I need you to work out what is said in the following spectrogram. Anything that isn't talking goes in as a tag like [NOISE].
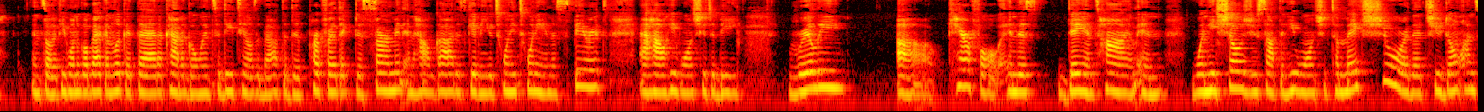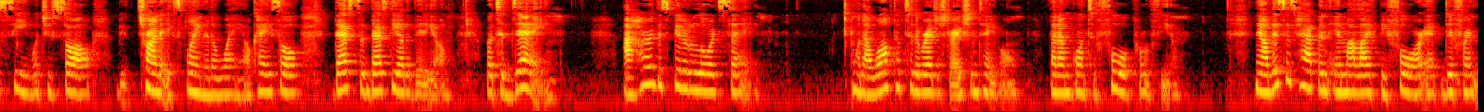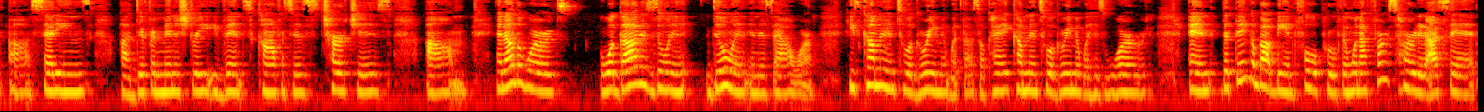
And so if you want to go back and look at that, I kind of go into details about the, prophetic discernment and how God is giving you 2020 in the spirit and how he wants you to be really uh, careful in this day and time. And when he shows you something, he wants you to make sure that you don't unsee what you saw, trying to explain it away. Okay, so that's the, that's the other video. But today, I heard the Spirit of the Lord say, when I walked up to the registration table, that I'm going to foolproof you. Now, this has happened in my life before at different uh, settings, uh, different ministry events, conferences, churches. Um, in other words, what God is doing doing in this hour, He's coming into agreement with us, okay? Coming into agreement with His Word. And the thing about being foolproof, and when I first heard it, I said,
